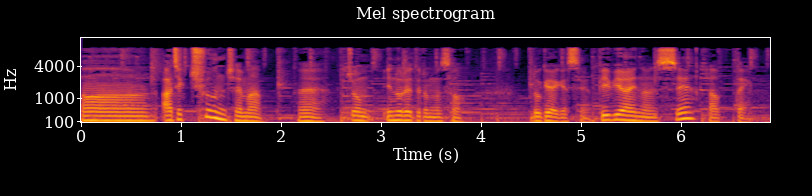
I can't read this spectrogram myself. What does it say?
어, 아직 추운 제 맘, 네, 좀이 노래 들으면서 녹여야겠어요. 비비아이넌스의 러브뱅.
